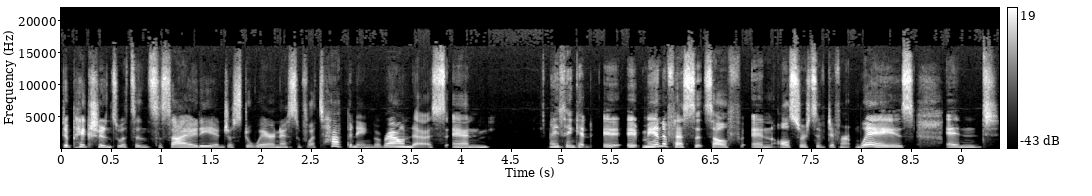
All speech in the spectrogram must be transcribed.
depictions within society and just awareness of what's happening around us. And I think it, it, it manifests itself in all sorts of different ways. And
